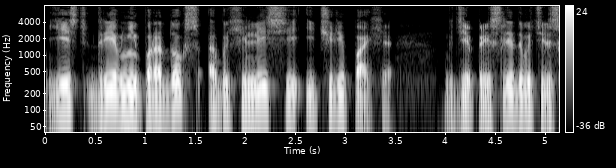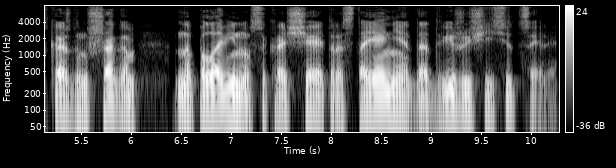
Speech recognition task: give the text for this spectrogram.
Есть древний парадокс об Ахиллесе и черепахе, где преследователь с каждым шагом наполовину сокращает расстояние до движущейся цели.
